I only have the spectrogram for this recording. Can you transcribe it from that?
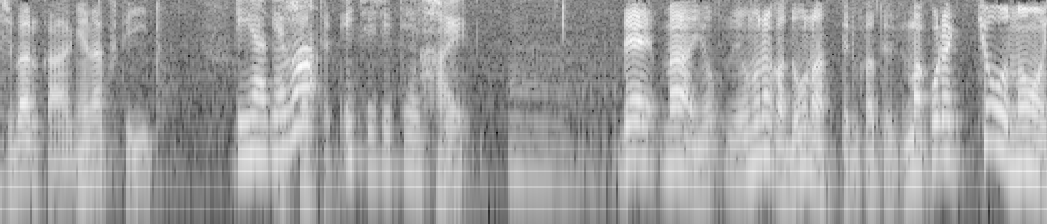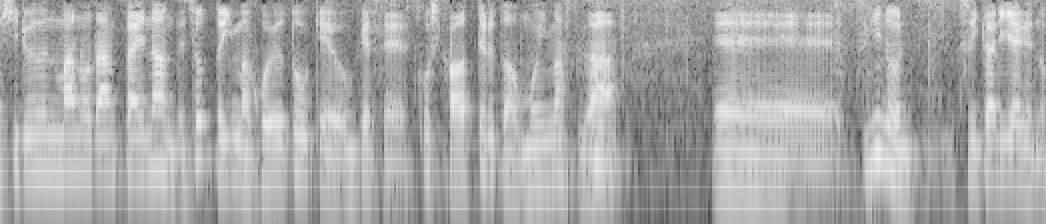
しばらく上げなくていいと。利上げは一時停止、はい。うん。で、まあ、よ世の中どうなってるかというと、まあ、これ今日の昼間の段階なんでちょっと今雇用統計を受けて少し変わってるとは思いますが、えー、次の追加利上げの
